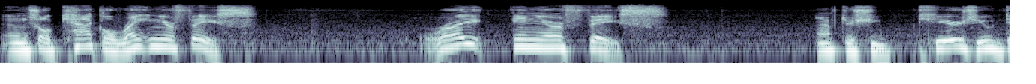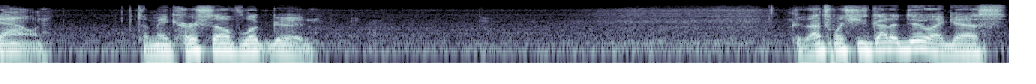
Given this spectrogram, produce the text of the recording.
And she'll cackle right in your face. Right in your face. After she tears you down to make herself look good. Because that's what she's got to do, I guess.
